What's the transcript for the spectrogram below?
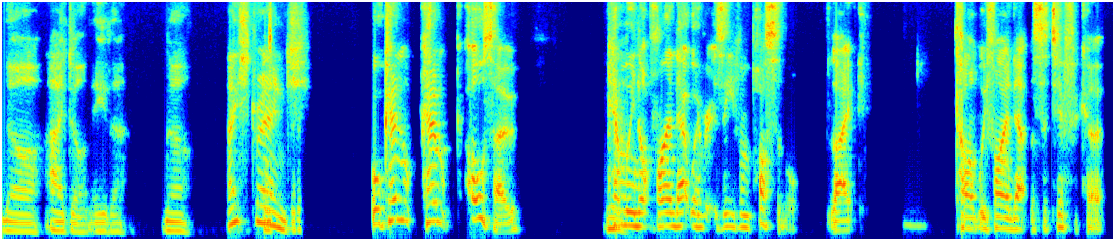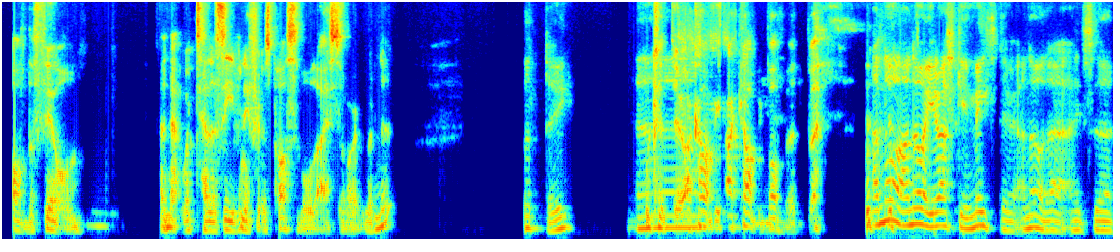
No, I don't either. No. How strange. Well, can can also can yeah. we not find out whether it's even possible? Like, can't we find out the certificate of the film, and that would tell us even if it was possible that I saw it, wouldn't it? Could do. Uh, we could do. I can't be. I can't be bothered. But I know. I know. You're asking me to do it. I know that. It's uh,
